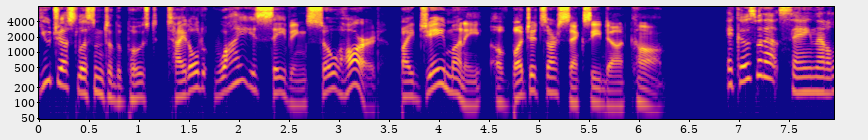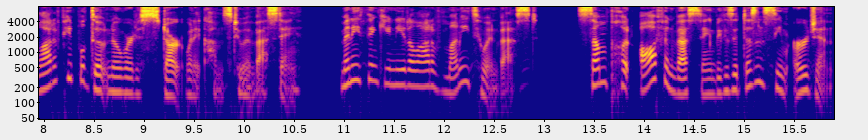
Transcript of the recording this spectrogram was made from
You just listened to the post titled Why is Saving So Hard by J. Money of budgetsaresexy.com. It goes without saying that a lot of people don't know where to start when it comes to investing. Many think you need a lot of money to invest. Some put off investing because it doesn't seem urgent.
